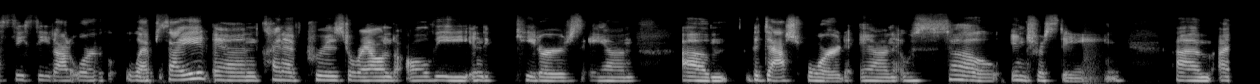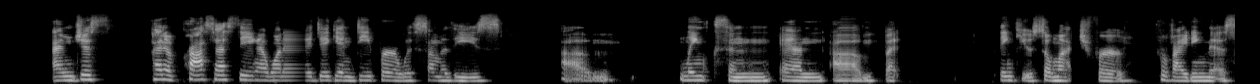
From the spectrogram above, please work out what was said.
scc.org website and kind of cruised around all the indicators and um, the dashboard, and it was so interesting. Um, I, I'm just kind of processing. I want to dig in deeper with some of these um, links and and um, but thank you so much for providing this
